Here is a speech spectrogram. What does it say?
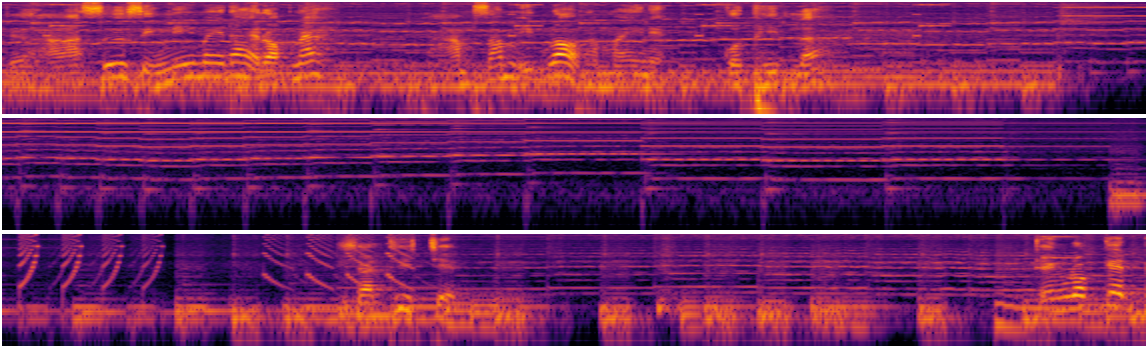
เธอหาซื้อสิ่งนี้ไม่ได้หรอกนะ ถามซ้ำอีกรอบทำไมเนี่ย กดผิดเหรอ ชั้นที่ 7 แก๊งร็อกเก็ตไป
